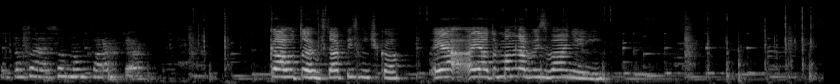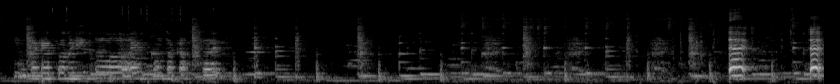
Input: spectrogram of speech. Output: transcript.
Musíte se resetnout charakter. Kámo, to je už ta písnička. A já, a já to mám na vyzvánění. Tak jako když je to iPhone, tak asi. E, e.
